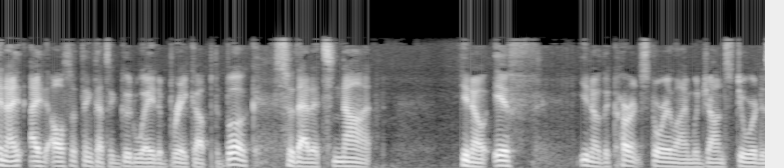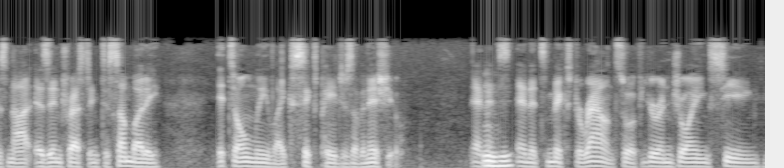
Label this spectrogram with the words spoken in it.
and I, I also think that's a good way to break up the book so that it's not you know if you know the current storyline with John Stewart is not as interesting to somebody it's only like 6 pages of an issue and it's and it's mixed around so if you're enjoying seeing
